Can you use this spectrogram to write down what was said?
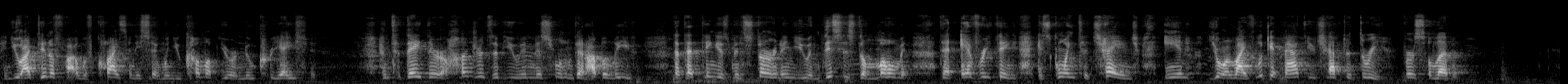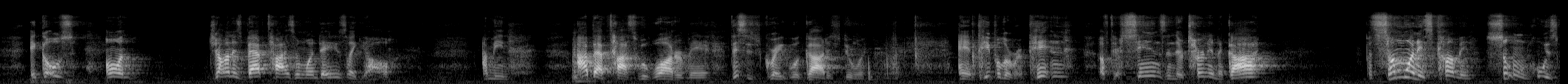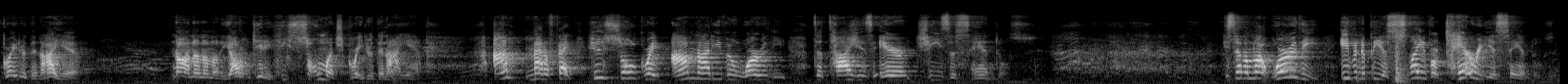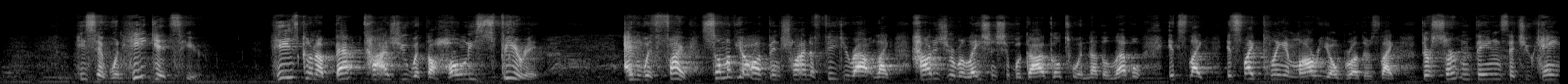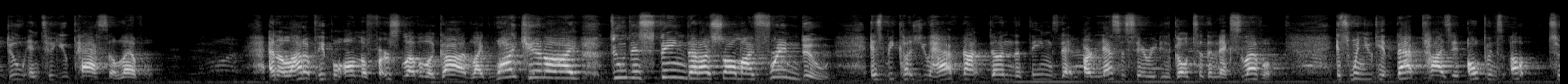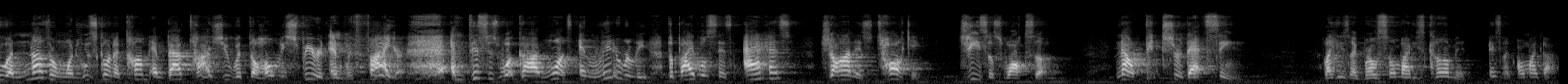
And you identify with Christ. And he said, when you come up, you're a new creation. And today there are hundreds of you in this room that I believe that that thing has been stirred in you. And this is the moment that everything is going to change in your life. Look at Matthew chapter 3, verse 11. It goes on. John is baptizing one day. He's like, y'all, I mean, I baptize with water, man. This is great what God is doing and people are repenting of their sins and they're turning to God. But someone is coming soon who is greater than I am. No, no, no, no. Y'all don't get it. He's so much greater than I am. I'm, matter of fact, he's so great, I'm not even worthy to tie his Air Jesus sandals. He said, I'm not worthy even to be a slave or carry his sandals. He said, when he gets here, he's going to baptize you with the Holy Spirit and with fire. Some of y'all have been trying to figure out like how does your relationship with God go to another level? It's like it's like playing Mario Brothers. Like there's certain things that you can't do until you pass a level. And a lot of people on the first level of God, like, why can't I do this thing that I saw my friend do? It's because you have not done the things that are necessary to go to the next level. It's when you get baptized, it opens up to another one who's going to come and baptize you with the Holy Spirit and with fire. And this is what God wants. And literally, the Bible says, as John is talking, Jesus walks up. Now, picture that scene. Like he's like, bro, somebody's coming. And he's like, oh my God.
